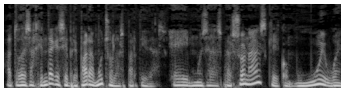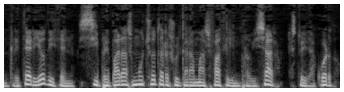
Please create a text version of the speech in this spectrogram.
a toda esa gente que se prepara mucho las partidas. Hay muchas personas que con muy buen criterio dicen, si preparas mucho te resultará más fácil improvisar. Estoy de acuerdo,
